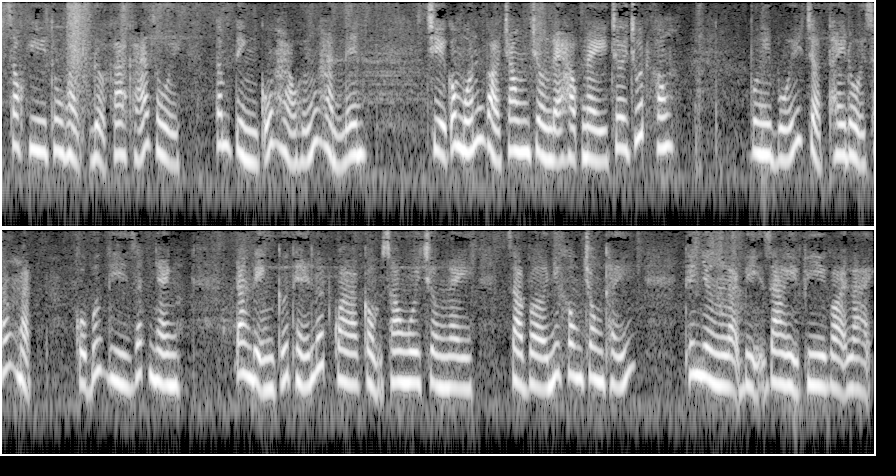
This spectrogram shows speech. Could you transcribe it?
sau khi thu hoạch được kha khá rồi, tâm tình cũng hào hứng hẳn lên. Chị có muốn vào trong trường đại học này chơi chút không? Vương y bối chợt thay đổi sắc mặt, cô bước đi rất nhanh. Đang định cứ thế lướt qua cổng sau ngôi trường này, giả vờ như không trông thấy. Thế nhưng lại bị Giang ỉ Phi gọi lại.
